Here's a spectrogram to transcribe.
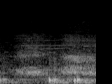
Amen.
